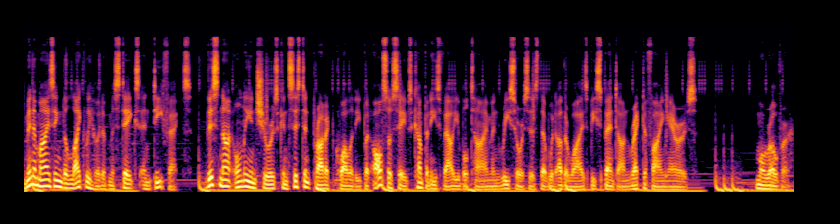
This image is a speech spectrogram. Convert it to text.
minimizing the likelihood of mistakes and defects. This not only ensures consistent product quality but also saves companies valuable time and resources that would otherwise be spent on rectifying errors. Moreover,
